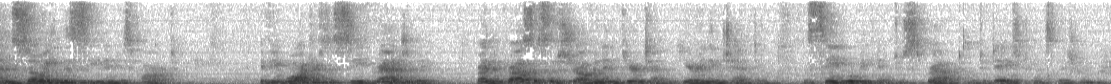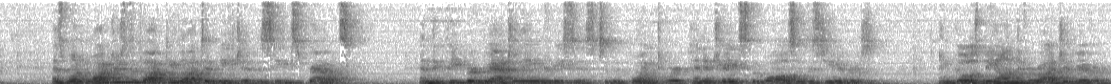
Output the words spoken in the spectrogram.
and sowing the seed in his heart. If he waters the seed gradually by the process of Shravan and Kirtan, hearing and chanting, the seed will begin to sprout. In today's translation, as one waters the Bhakti Lata Bija, the seed sprouts, and the creeper gradually increases to the point where it penetrates the walls of this universe and goes beyond the Viraja river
